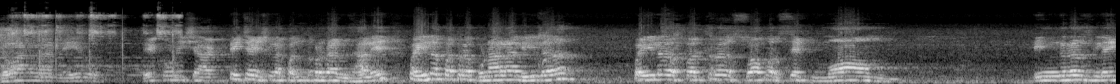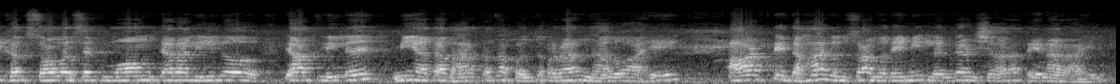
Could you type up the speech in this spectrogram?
जवाहरलाल नेहरू. एकोणीसशे अठ्ठेचाळीस ला पंतप्रधान झाले. पहिलं पत्र कुणाला लिहिलं? पहिलं पत्र सॉमरसेट मॉम. इंग्रज लेखक सॉमरसेट मॉम त्याला लिहिलं. त्यात लिहिलंय मी आता भारताचा पंतप्रधान झालो आहे. आठ ते दहा दिवसामध्ये मी लंडन शहरात येणार आहे.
